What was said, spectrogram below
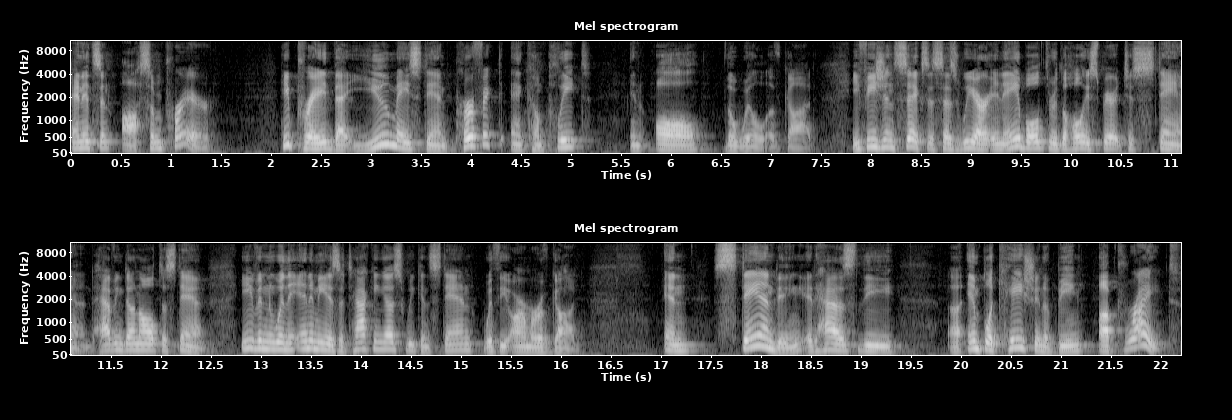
And it's an awesome prayer. He prayed that you may stand perfect and complete in all the will of God. Ephesians 6, it says, We are enabled through the Holy Spirit to stand, having done all to stand. Even when the enemy is attacking us, we can stand with the armor of God. And standing, it has the uh, implication of being upright,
